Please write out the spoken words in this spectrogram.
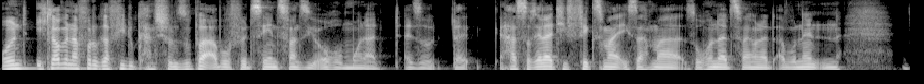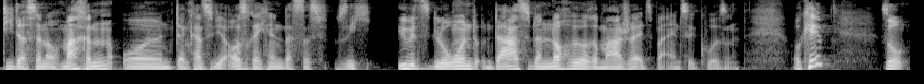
Und ich glaube, in der Fotografie, du kannst schon super Abo für 10, 20 Euro im Monat. Also da hast du relativ fix mal, ich sag mal, so 100, 200 Abonnenten, die das dann auch machen und dann kannst du dir ausrechnen, dass das sich übelst lohnt und da hast du dann noch höhere Marge als bei Einzelkursen. Okay? So,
